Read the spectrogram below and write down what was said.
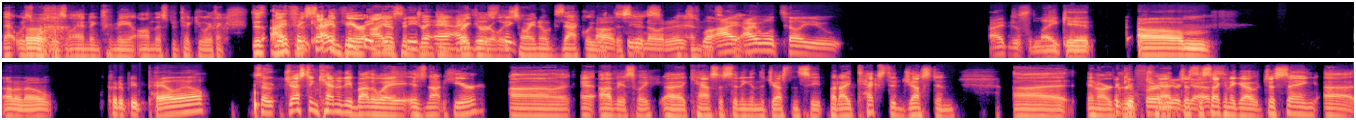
That was what was landing for me on this particular thing. The, the, I the think- I second think beer I have been drinking add- regularly, think- so I know exactly what oh, this so is. you know what it is. and, well, I yeah. I will tell you. I just like it. Um, I don't know. Could it be pale ale? So Justin Kennedy, by the way, is not here. Uh, obviously, uh, Cass is sitting in the Justin seat. But I texted Justin uh, in our To group chat just a second ago, just saying, uh,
